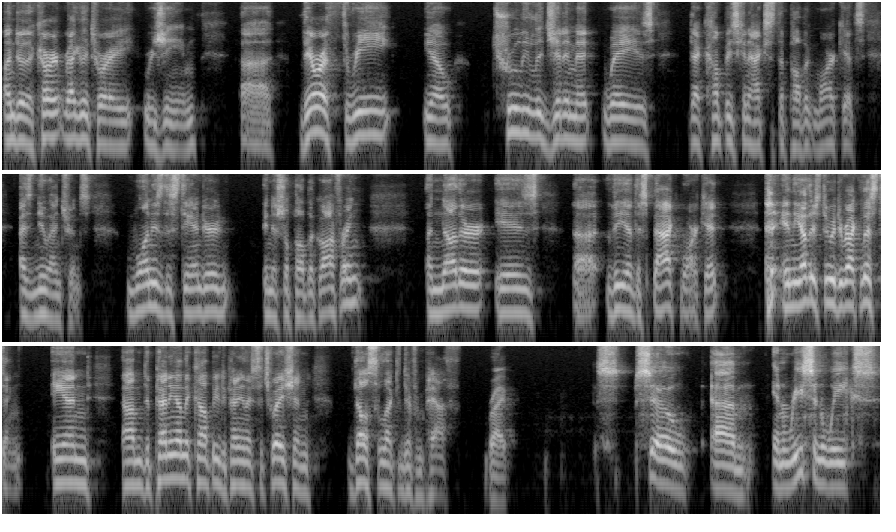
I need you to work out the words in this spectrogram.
under the current regulatory regime, uh, there are three, you know, truly legitimate ways that companies can access the public markets as new entrants. One is the standard initial public offering. Another is uh, via the SPAC market, and the other is through a direct listing. And um, depending on the company, depending on the situation, they'll select a different path. Right. So, um, in recent weeks,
